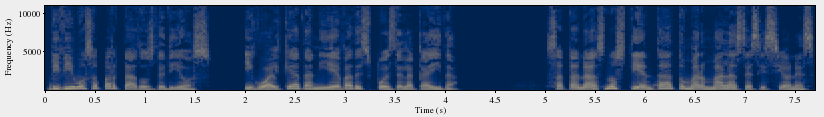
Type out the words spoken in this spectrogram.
vivimos apartados de Dios, igual que Adán y Eva después de la caída. Satanás nos tienta a tomar malas decisiones.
